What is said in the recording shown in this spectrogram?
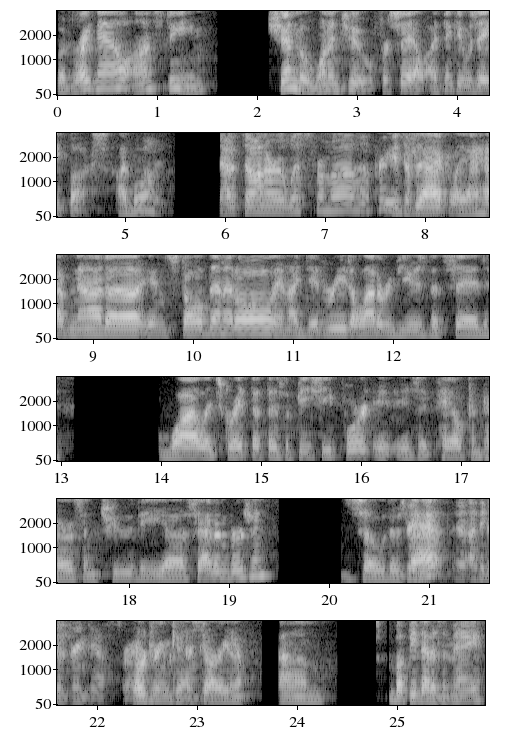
But right now on Steam, Shenmue one and two for sale. I think it was eight bucks. I bought Oh, it. That's on our list from uh, the previous episode. Exactly. I have not uh, installed them at all, and I did read a lot of reviews that said while it's great that there's a PC port, it is a pale comparison to the uh, Saturn version. So there's that, I think it was Dreamcast, right? or Dreamcast. Dreamcast, sorry. yeah. Yeah. Um, but be that as it may,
